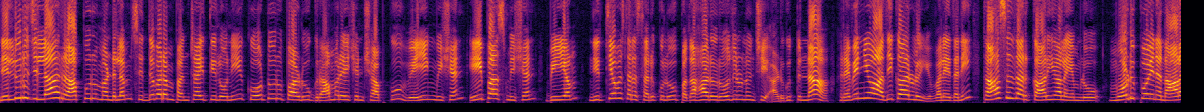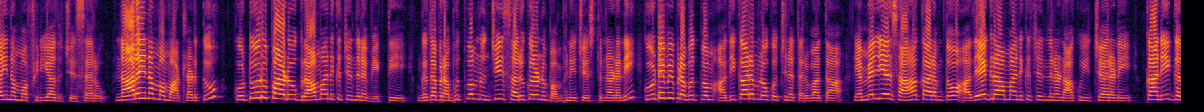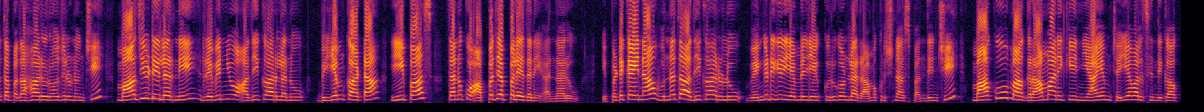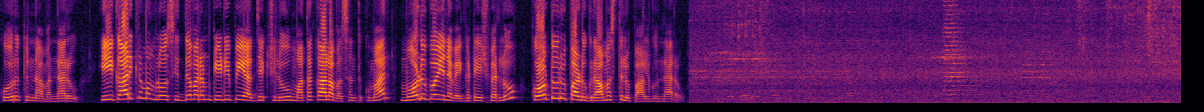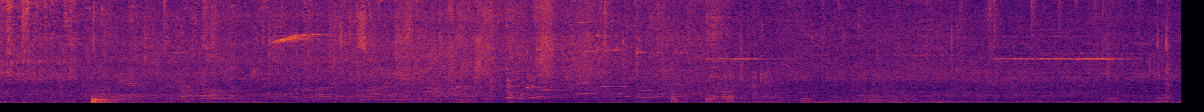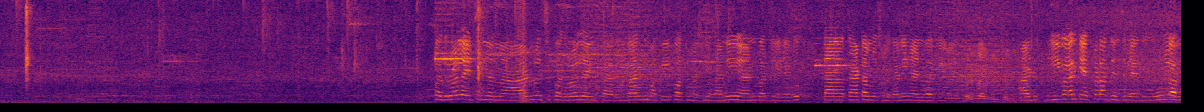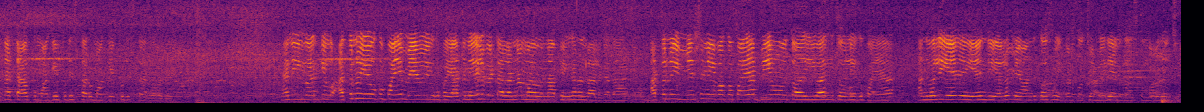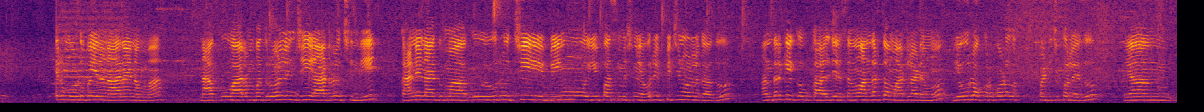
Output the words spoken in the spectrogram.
నెల్లూరు జిల్లా రాపూరు మండలం సిద్ధవరం పంచాయతీలోని కోటూరుపాడు గ్రామ రేషన్ షాప్కు weighing machine e POS machine బియ్యం నిత్యావసర సరుకులు పదహారు రోజుల నుంచి అడుగుతున్నా రెవెన్యూ అధికారులు ఇవ్వలేదని తహసీల్దార్ కార్యాలయంలో మోడిపోయిన నారాయణమ్మ ఫిర్యాదు చేశారు. నారాయణమ్మ మాట్లాడుతూ కొటూరుపాడు గ్రామానికి చెందిన వ్యక్తి గత ప్రభుత్వం నుంచి సరుకులను పంపిణీ చేస్తున్నాడని కూటమి ప్రభుత్వం అధికారంలోకొచ్చిన తర్వాత ఎమ్మెల్యే సహకారంతో అదే గ్రామానికి చెందిన నాకు ఇచ్చారని కానీ గత పదహారు రోజుల నుంచి మాజీ డీలర్ని రెవెన్యూ అధికారులను బియ్యం కాటా ఈ పాస్ తనకు అప్పజెప్పలేదని అన్నారు. ఇప్పటికైనా ఉన్నత అధికారులు వెంకటగిరి ఎమ్మెల్యే కురుగొండ్ల రామకృష్ణ స్పందించి మాకు మా గ్రామానికి న్యాయం చెయ్యవలసిందిగా కోరుతున్నామన్నారు. ఈ కార్యక్రమంలో సిద్ధవరం టీడీపీ అధ్యక్షులు మతకాల వసంతకుమార్ మోడుబోయిన వెంకటేశ్వర్లు కోటూరుపాడు గ్రామస్తులు పాల్గొన్నారు. పది రోజులు అవుతుందన్న ఆర్డర్ వచ్చి పది రోజులు అయింది సార్. ఈ వారికి మాకు ఈ పాస్ మిషన్ కానీ హ్యాండ్ వర్క్ చేయలేదు. కాటా మిషన్ కానీ హ్యాండ్ వర్క్ చేయలేదు. ఈ వారికి ఎక్కడా దించలేదు. ఊళ్ళో అంతా టాకు. మాకు ఎప్పుడు ఇస్తారు? మాకు ఎప్పుడు ఇస్తారు? అని. కానీ ఈ వారికి అతను ఇవ్వకపోయా మేము ఇవ్వకపోయా. అతను ఏలు పెట్టాలన్నా మా నా ఫింగర్ ఉండాలి కదా. అతను ఈ మిషన్ ఇవ్వకపోయా బియ్యం తో- ఈ వారికి తొలిగిపోయా. అందువల్ల ఏం ఏం చేయాలో మేము అందుకోసం ఇక్కడికి వచ్చాం. మీడియాని తెలుసుకుందామని వచ్చాము పేరు మూడుపోయిన నారాయణమ్మ. నాకు వారం పది రోజుల నుంచి ఆర్డర్ వచ్చింది. కానీ నాకు మాకు ఎవరు వచ్చి బియ్యం ఈ పాస్ మిషన్ ఎవరు ఇప్పించిన వాళ్ళు కాదు. అందరికీ కాల్ చేసాము అందరితో మాట్లాడాము. ఎవరు ఒకరు కూడా పట్టించుకోలేదు.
